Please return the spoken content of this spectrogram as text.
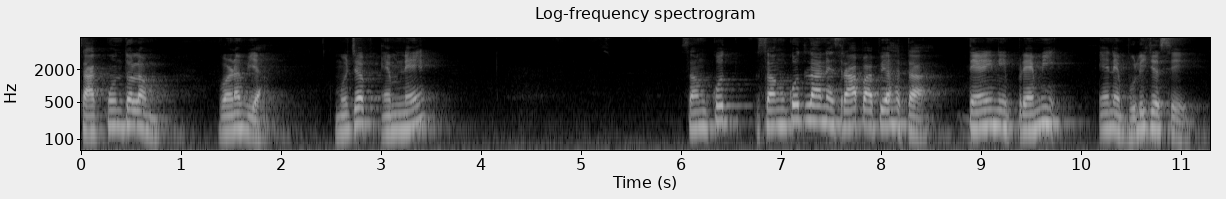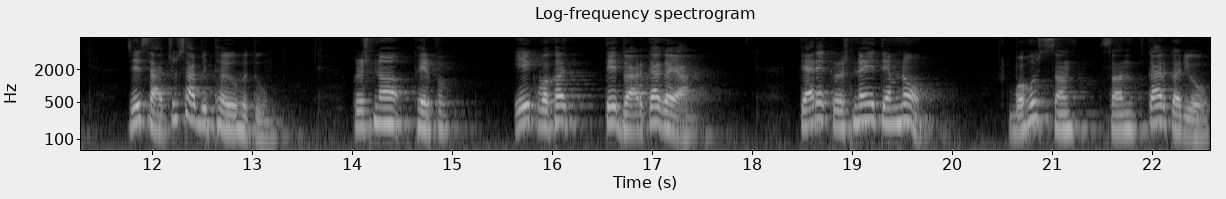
શાકુંતલમ વર્ણવ્યા મુજબ એમને સંકુત, સંકુતલાને શ્રાપ આપ્યા હતા. તેણીની પ્રેમી એને ભૂલી જશે. જે સાચું સાબિત થયું હતું. કૃષ્ણ ફેરફ એક વખત તે દ્વારકા ગયા. ત્યારે કૃષ્ણએ તેમનો બહુ જ સંસ્કાર કર્યો.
